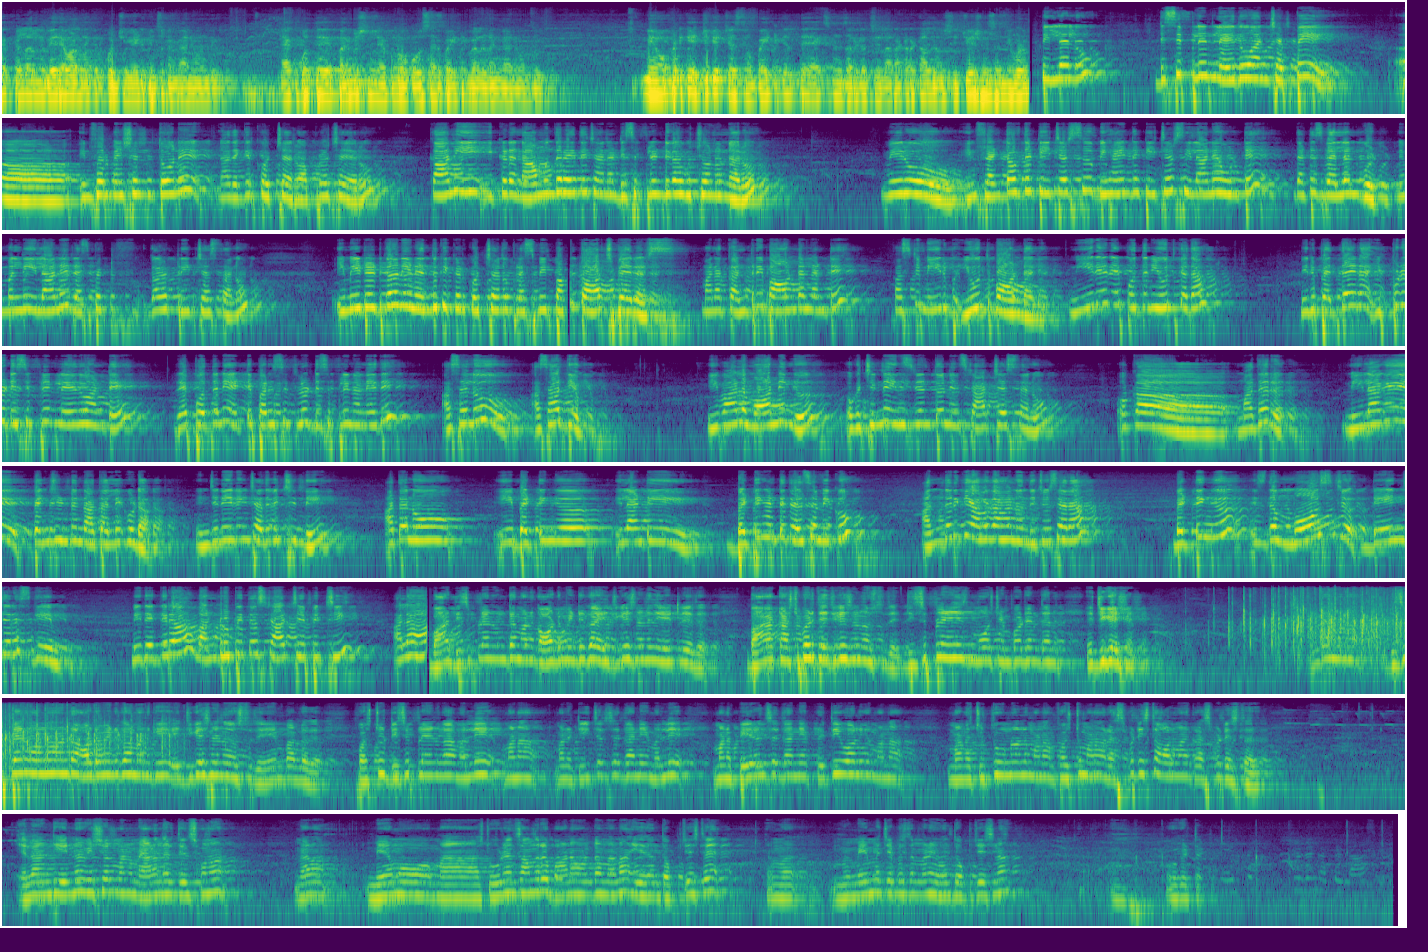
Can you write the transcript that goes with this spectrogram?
అంటే పిల్లల్ని వేరే వాళ్ళ దగ్గర కొంచెం ఏడిపించడం కానివ్వండి లేకపోతే పర్మిషన్ లేకుండా ఒక్కోసారి బయటికి వెళ్ళడం కానివ్వండి మేము అప్పటికే ఎడ్యుకేట్ చేస్తాం. బయటికి వెళ్తే యాక్సిడెంట్ జరగచ్చు ఇలా రకరకాల సిచ్యువేషన్స్ అన్ని కూడా. పిల్లలు డిసిప్లిన్ లేదు అని చెప్పి ఇన్ఫర్మేషన్తోనే నా దగ్గరికి వచ్చారు అప్రోచ్ అయ్యారు. కానీ ఇక్కడ నా ముందరైతే చాలా డిసిప్లిన్డ్గా కూర్చొని ఉన్నారు. మీరు in front of the teachers behind the teachers ఇలానే ఉంటే that is well and good మిమ్మల్ని ఇలానే రెస్పెక్ట్ గా ట్రీట్ చేస్తాను. ఇమీడియట్గా నేను ఎందుకు ఇక్కడికి వచ్చాను? ప్రెస్ మీట్ పక్కన టార్చ్ బేరర్స్ మన కంట్రీ బాగుండాలంటే ఫస్ట్ మీరు యూత్ బాగుండాలి. మీరే రేపు పొద్దున యూత్ కదా? మీరు పెద్ద ఇప్పుడు డిసిప్లిన్ లేదు అంటే రేపు పొద్దున ఎట్టి పరిస్థితుల్లో డిసిప్లిన్ అనేది అసలు అసాధ్యం. ఇవాళ మార్నింగ్ ఒక చిన్న ఇన్సిడెంట్తో నేను స్టార్ట్ చేస్తాను. ఒక మదర్ మీలాగే పెంచింటుంది ఆ తల్లి కూడా. ఇంజనీరింగ్ చదివించింది. అతను ఈ బెట్టింగ్ ఇలాంటి బెట్టింగ్ అంటే తెలుసా మీకు? అందరికీ అవగాహన ఉంది చూసారా? Betting is the most dangerous game మీ దగ్గర వన్ రూపీతో స్టార్ట్ చేపించి అలా బాగా డిసిప్లిన్ ఉంటే మనకు ఆటోమేటిక్గా ఎడ్యుకేషన్ అనేది ఏట్లేదు. బాగా కష్టపడితే ఎడ్యుకేషన్ వస్తుంది. Discipline is most important then education మనం డిసిప్లిన్గా ఉన్నామంటే ఆటోమేటిక్గా మనకి ఎడ్యుకేషన్ అనేది వస్తుంది ఏం పర్లేదు. ఫస్ట్ డిసిప్లిన్గా మళ్ళీ మన మన టీచర్స్ కానీ మళ్ళీ మన పేరెంట్స్ కానీ ప్రతి వాళ్ళకి మన మన చుట్టూ ఉన్న వాళ్ళు మనం ఫస్ట్ మనం రెస్పెక్ట్ ఇస్తే వాళ్ళు మనకి రెస్పెక్ట్ ఇస్తారు. ఇలాంటి ఎన్నో విషయాలు మనం మేడం దగ్గర తెలుసుకున్నాం. మేడం మేము మా స్టూడెంట్స్ అందరూ బాగానే ఉంటాం మేడం. ఏదైనా తప్పు చేస్తే మేమే చెప్పేస్తాం మేడం ఎవరు తప్పు చేసినా. ఒకటి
